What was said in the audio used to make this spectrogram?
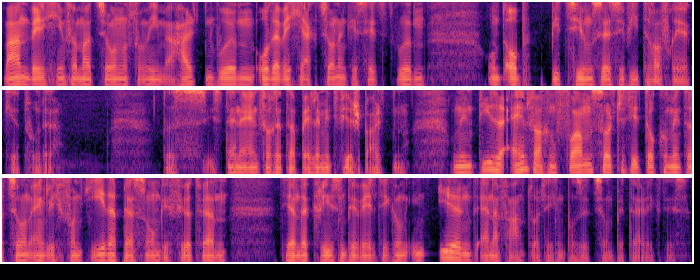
wann welche Informationen von wem erhalten wurden oder welche Aktionen gesetzt wurden und ob bzw. wie darauf reagiert wurde. Das ist eine einfache Tabelle mit vier Spalten. Und in dieser einfachen Form sollte die Dokumentation eigentlich von jeder Person geführt werden, die an der Krisenbewältigung in irgendeiner verantwortlichen Position beteiligt ist.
